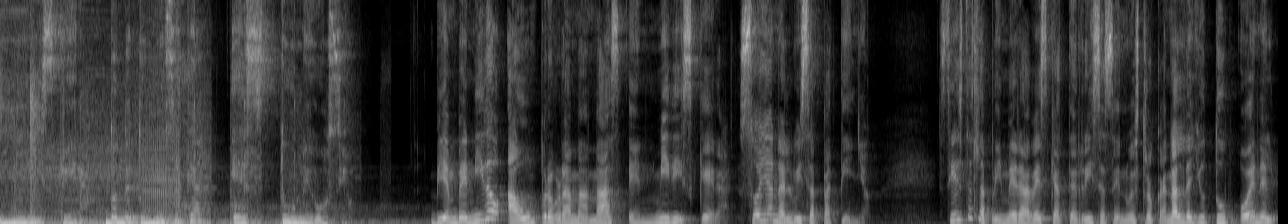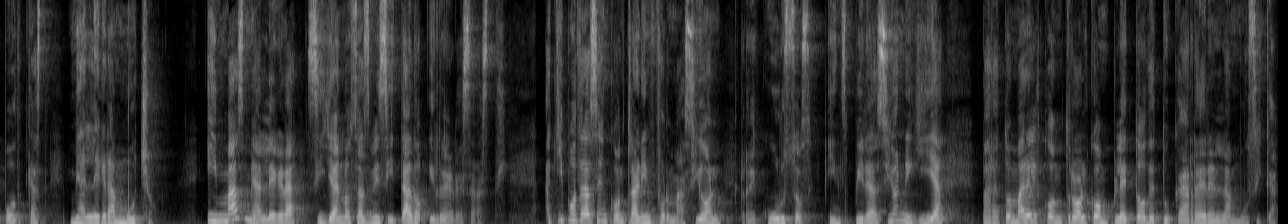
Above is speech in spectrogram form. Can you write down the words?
Mi Disquera, donde tu música es tu negocio. Bienvenido a un programa más en Mi Disquera. Soy Ana Luisa Patiño. Si esta es la primera vez que aterrizas en nuestro canal de YouTube o en el podcast, me alegra mucho y más me alegra si ya nos has visitado y regresaste. Aquí podrás encontrar información, recursos, inspiración y guía para tomar el control completo de tu carrera en la música,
